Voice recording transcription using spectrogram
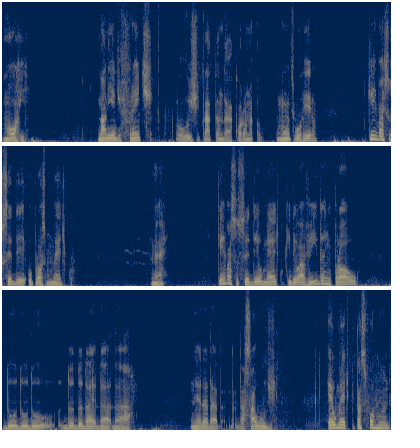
morre na linha de frente, hoje tratando da corona, muitos morreram, quem vai suceder o próximo médico? Né? Quem vai suceder o médico que deu a vida em prol do, do, do, do, do da, da, da, né, da, da, da, saúde? É o médico que está se formando.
